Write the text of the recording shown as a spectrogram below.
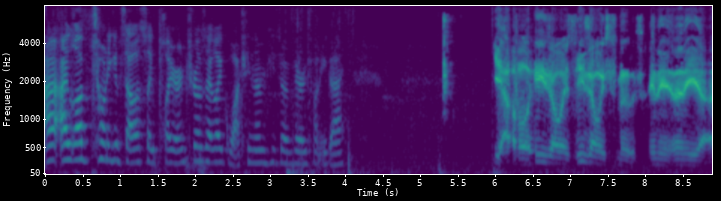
I, I love Tony Gonzalez like player intros. I like watching them. He's a very funny guy. Yeah, oh, he's always he's always smooth, and he, and then he uh,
